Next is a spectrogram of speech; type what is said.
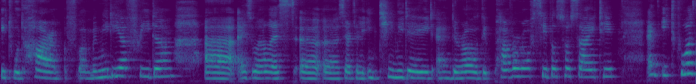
It would harm media freedom, uh, as well as uh, uh, certainly intimidate and erode the power of civil society. And it was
